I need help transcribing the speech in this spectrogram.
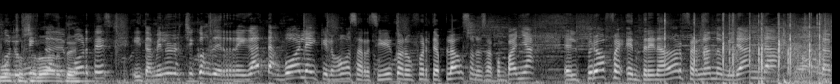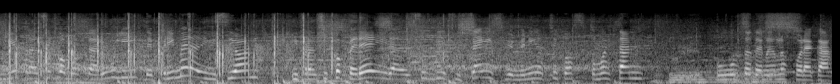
nuestro columnista de deportes y también a los chicos de Regatas Voley que los vamos a recibir con un fuerte aplauso. Nos acompaña el profe entrenador Fernando Miranda, también Francisco Mostaruli de Primera División y Francisco Pereira del Sub-16. Bienvenidos chicos, ¿cómo están? Un gusto tenerlos por acá.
